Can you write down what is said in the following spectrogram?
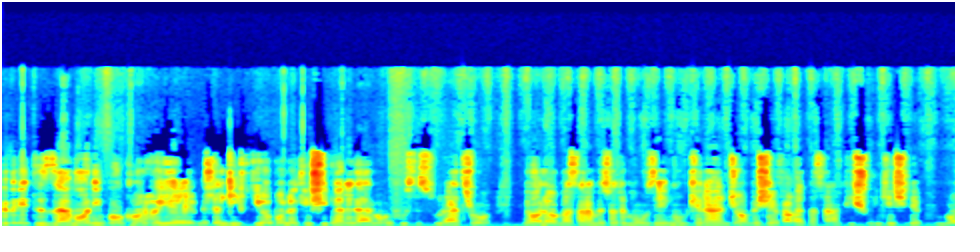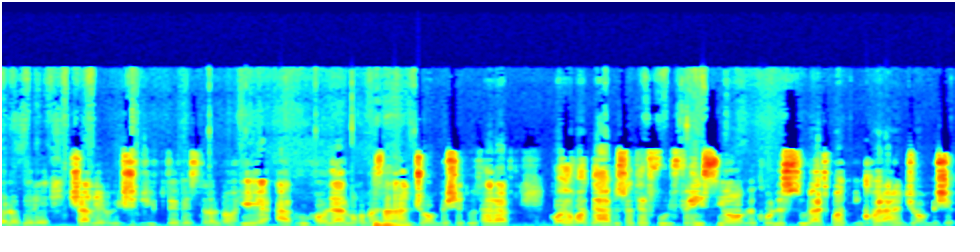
ببینید زمانی با کارهای مثل لیفت یا بالا کشیدن در واقع پوست صورت رو یا حالا مثلا به صورت موضعی ممکنه انجام بشه فقط مثلا پیشونی کشیده بالا بره لیفت به اصطلاح ناحیه ابروها در واقع مثلا انجام بشه دو طرف. گاهی اوقات نه به صورت full face یا کل صورت باید این کار انجام بشه.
